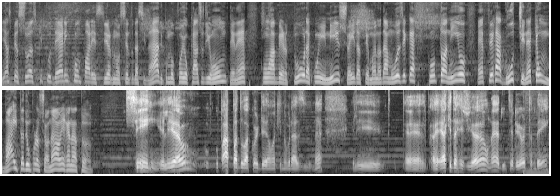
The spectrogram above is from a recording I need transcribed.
E as pessoas que puderem comparecer no centro da cidade, como foi o caso de ontem, né? Com a abertura, com o início aí da Semana da Música, com o Toninho é, Ferragutti, né? Que é um baita de um profissional, hein, Renato? Sim, ele é o, o papa do acordeão aqui no Brasil, né? Ele é, é aqui da região, né? Do interior também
